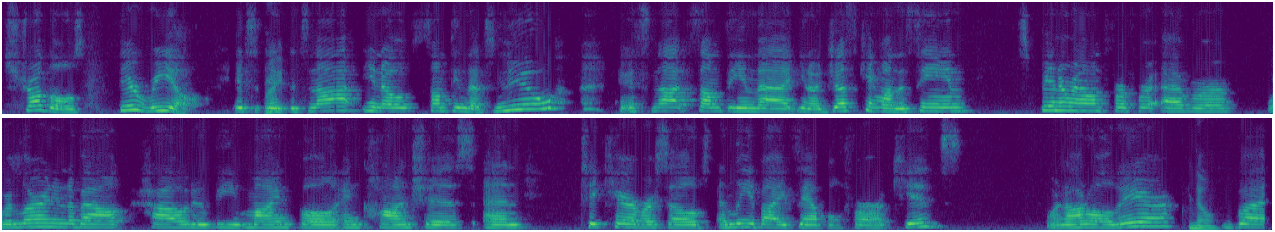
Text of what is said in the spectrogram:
struggles they're real it's right. it's not you know something that's new it's not something that you know just came on the scene it's been around for forever we're learning about how to be mindful and conscious and take care of ourselves and lead by example for our kids. We're not all there. No. But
